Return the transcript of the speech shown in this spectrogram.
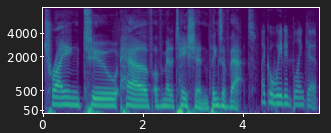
trying to have of meditation, things of that. Like a weighted blanket.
